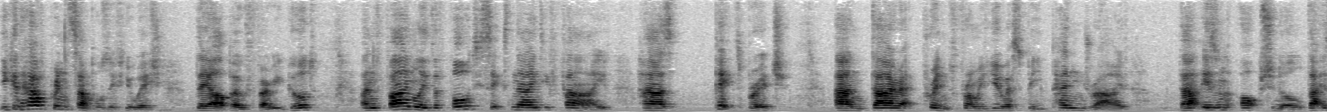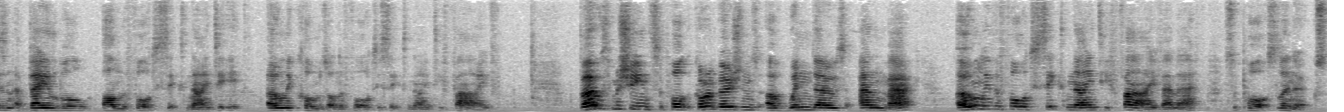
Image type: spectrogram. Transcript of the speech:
you can have print samples if you wish. They are both very good. And finally, the 4695 has PictBridge and direct print from a USB pen drive. That isn't optional, that isn't available on the 4690, it only comes on the 4695. Both machines support the current versions of Windows and Mac, only the 4695MF supports Linux.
